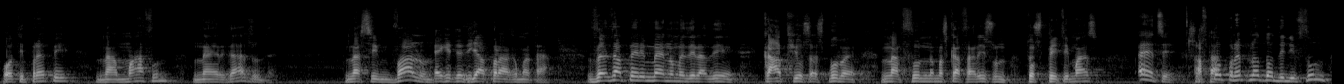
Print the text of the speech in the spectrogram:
ότι πρέπει να μάθουν να εργάζονται, να συμβάλλουν Έχετε δίκιο. για πράγματα. Δεν θα περιμένουμε δηλαδή κάποιους ας πούμε να έρθουν να μας καθαρίσουν το σπίτι μας. Έτσι. Αυτό πρέπει να το αντιληφθούν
